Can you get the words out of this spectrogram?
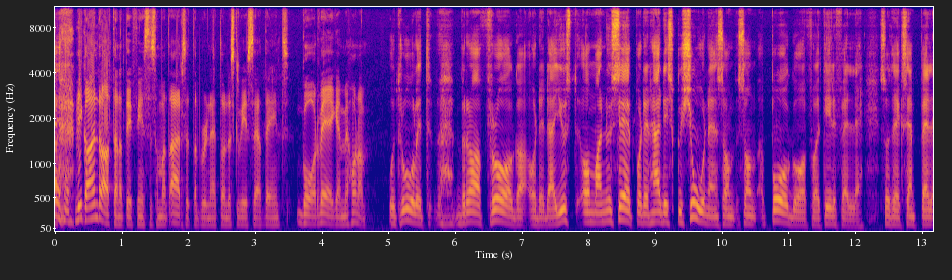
Vilka andra alternativ finns det som att ersätta Brunette om det skulle visa sig att det inte går vägen med honom? Otroligt bra fråga och det där just om man nu ser på den här diskussionen som, som pågår för tillfället så till exempel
